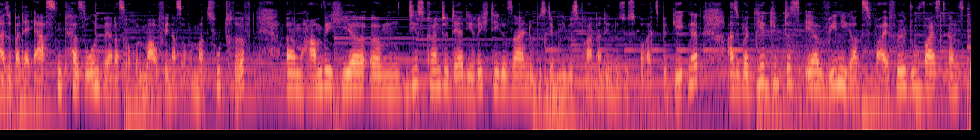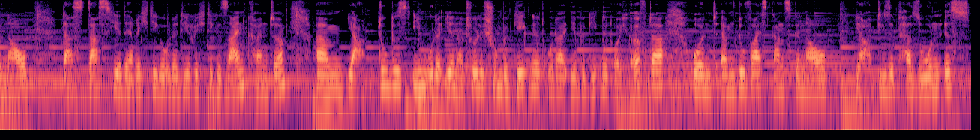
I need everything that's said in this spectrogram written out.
also bei der ersten Person, wer das auch immer, auf wen das auch immer zutrifft, ähm, haben wir hier, ähm, dies könnte der die richtige sein, du bist dem Liebespartner, den du suchst, bereits begegnet. Also bei dir gibt es eher weniger Zweifel. Du weißt ganz genau, dass das hier der richtige oder die richtige sein könnte. Ähm, ja, du bist ihm oder ihr natürlich schon begegnet oder ihr begegnet euch öfter und ähm, du weißt ganz genau, ja, diese Person ist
